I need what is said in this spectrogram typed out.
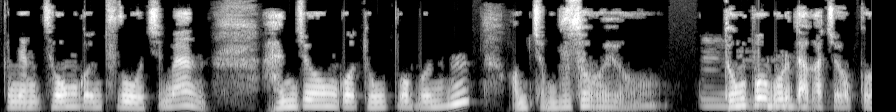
그냥 좋은 건 들어오지만 안 좋은 거 동법은 엄청 무서워요. 음. 동법으로다가 조금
